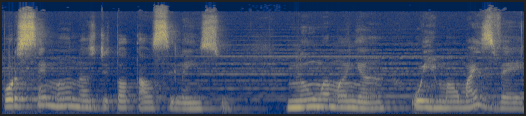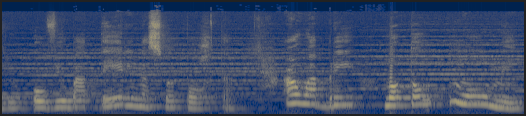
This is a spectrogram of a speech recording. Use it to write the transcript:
por semanas de total silêncio. Numa manhã, o irmão mais velho ouviu baterem na sua porta. Ao abrir, notou um homem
